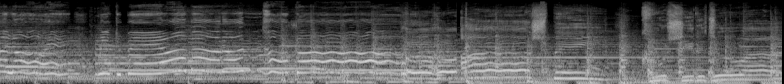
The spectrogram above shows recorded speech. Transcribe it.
আলোয় মিটবে খুশির জোয়ার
